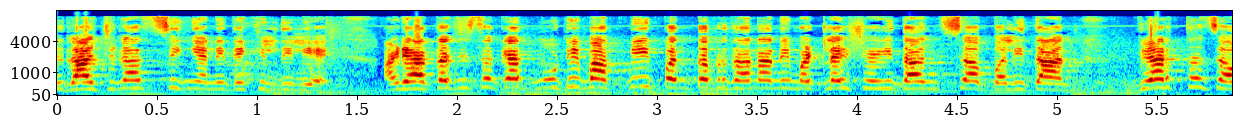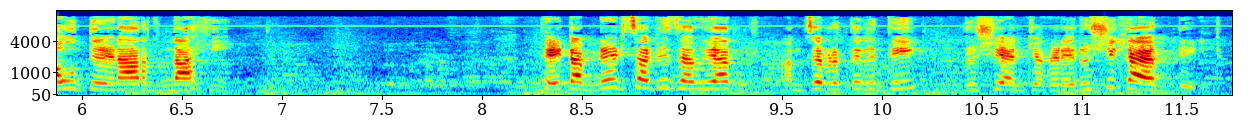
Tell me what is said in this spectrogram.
राजनाथ सिंग यांनी देखील दिली आहे. आणि आताची सगळ्यात मोठी बातमी पंतप्रधानांनी म्हटलंय शहीदांचं बलिदान व्यर्थ जाऊ देणार नाही. थेट अपडेटसाठी जाऊयात. आमचे प्रतिनिधी ऋषी यांच्याकडे. ऋषी काय अपडेट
